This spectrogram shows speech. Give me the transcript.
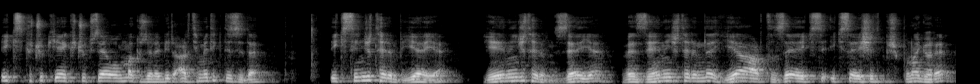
X küçük Y küçük Z olmak üzere bir aritmetik dizide X'inci terim Y'ye, Y'ninci terim Z'ye ve Z'ninci terim de Y artı Z eksi X'e eşitmiş. Buna göre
